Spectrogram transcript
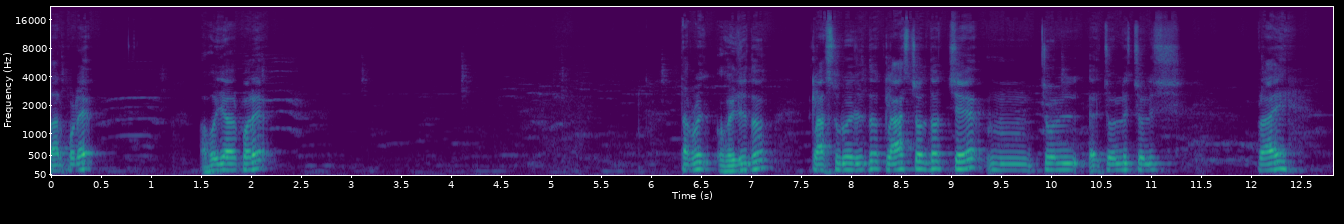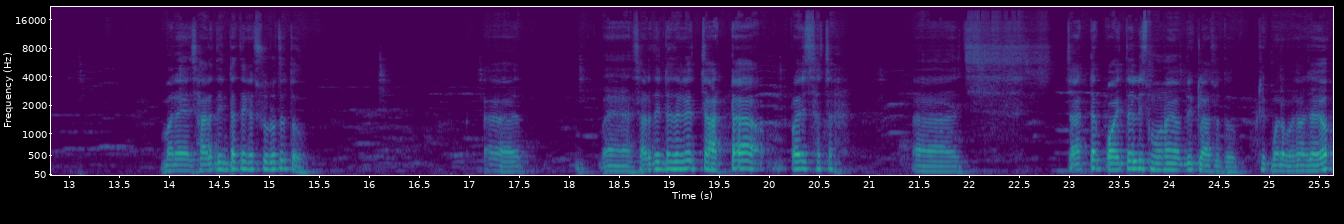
তারপরে হয়ে যাওয়ার পরে তারপরে হয়ে যেত ক্লাস শুরু হয়ে যেত ক্লাস চলতে হচ্ছে চল্লিশ চল্লিশ, প্রায় মানে সাড়ে তিনটা থেকে শুরু হতো তো। সাড়ে তিনটা থেকে চারটা, প্রায় চারটা পঁয়তাল্লিশ মনে হয় অবধি ক্লাস হতো। ঠিক মনে পড়ছে যাই হোক।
